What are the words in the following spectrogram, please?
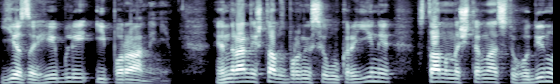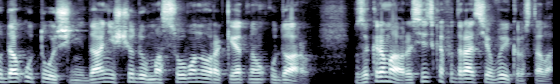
Є загиблі і поранені. Генеральний штаб Збройних сил України станом на 14 годину дав уточнені дані щодо масованого ракетного удару. Зокрема, Російська Федерація використала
